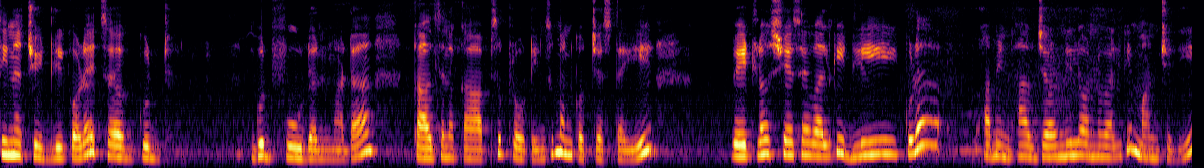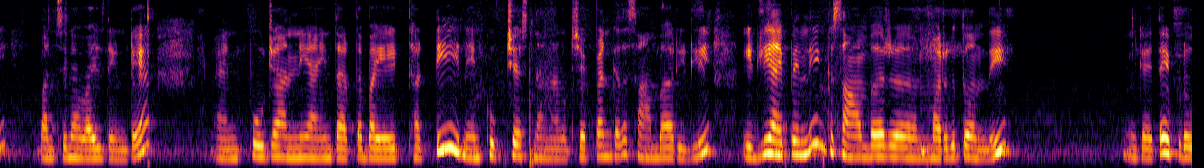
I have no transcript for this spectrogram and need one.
తినచ్చు ఇడ్లీ కూడా it's a good good food అనమాట కావాల్సిన కాప్స్ ప్రోటీన్స్ మనకు వచ్చేస్తాయి. వెయిట్ లాస్ చేసే వాళ్ళకి ఇడ్లీ కూడా ఐ మీన్ ఆ జర్నీలో ఉన్న వాళ్ళకి మంచిది. వన్స్ ఇన్ వైల్ తింటే. అండ్ పూజ అన్నీ అయిన తర్వాత బై ఎయిట్ థర్టీ నేను కుక్ చేస్తున్నాను అనమాట చెప్పాను కదా సాంబార్ ఇడ్లీ. ఇడ్లీ అయిపోయింది ఇంకా సాంబార్ మరుగుతోంది. ఇంకైతే ఇప్పుడు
